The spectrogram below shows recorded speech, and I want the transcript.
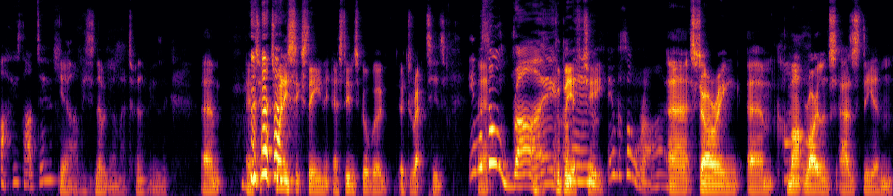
Oh, who's that dude? Yeah, I mean, he's never going to amount to anything, is he? Um, in t- 2016, uh, Steven Spielberg uh, directed, It was Uh, all right. the I mean, BFG. it was all right. uh, starring um, Mark of. Rylance as the um,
